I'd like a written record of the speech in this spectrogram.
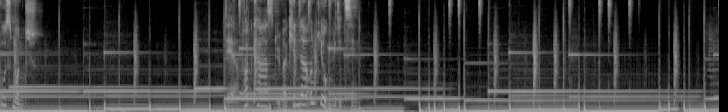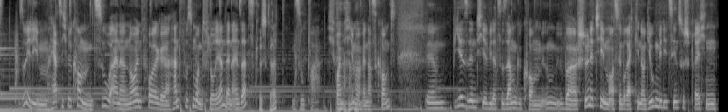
Fuß, Mund. Der Podcast über Kinder- und Jugendmedizin. So, ihr Lieben, herzlich willkommen zu einer neuen Folge Hand, Fuß, Mund. Florian, dein Einsatz? Grüß Gott. Super. Ich freue mich immer, wenn das kommt. Ähm, wir sind hier wieder zusammengekommen, um über schöne Themen aus dem Bereich Kinder- und Jugendmedizin zu sprechen.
